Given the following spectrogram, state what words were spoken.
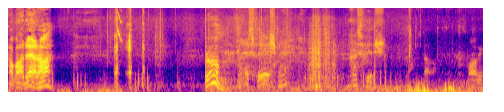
How about that, huh? Drum. Nice fish, man. Nice fish. No, Molly.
